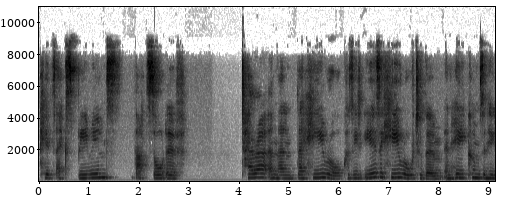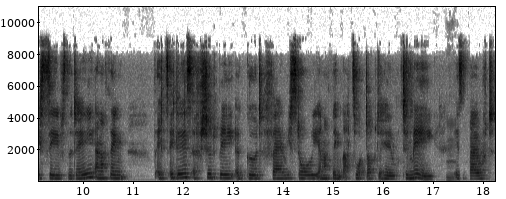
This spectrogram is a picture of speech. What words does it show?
kids experience that sort of terror and then the hero, because he, he is a hero to them and he comes and he saves the day. And I think it's, it is, it should be a good fairy story. And I think that's what Doctor Who, to me, hmm. is about.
